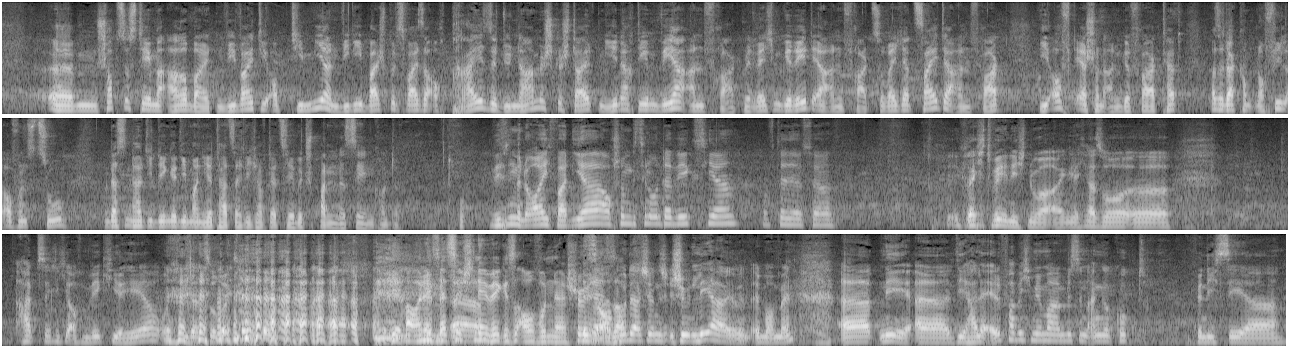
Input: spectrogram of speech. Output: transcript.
ähm, Shopsysteme arbeiten, wie weit die optimieren, wie die beispielsweise auch Preise dynamisch gestalten, je nachdem wer anfragt, mit welchem Gerät er anfragt, zu welcher Zeit er anfragt, wie oft er schon angefragt hat. Also da kommt noch viel auf uns zu und das sind halt die Dinge, die man hier tatsächlich auf der CeBIT Spannendes sehen konnte. Wie denn mit euch? Wart ihr auch schon ein bisschen unterwegs hier? Auf der, ja Recht wenig nur eigentlich. Also äh, hauptsächlich auf dem Weg hierher und wieder zurück. Aber der Messeschnellweg ist auch wunderschön. ist auch Also, wunderschön schön leer im, im Moment. Äh, nee, äh, die Halle 11 habe ich mir mal ein bisschen angeguckt. Finde ich sehr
